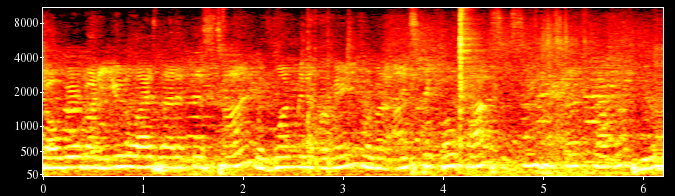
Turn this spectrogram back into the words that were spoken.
so we're going to utilize that at this time. With one minute remaining, we're going to unstick both bots and see who starts back up here.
